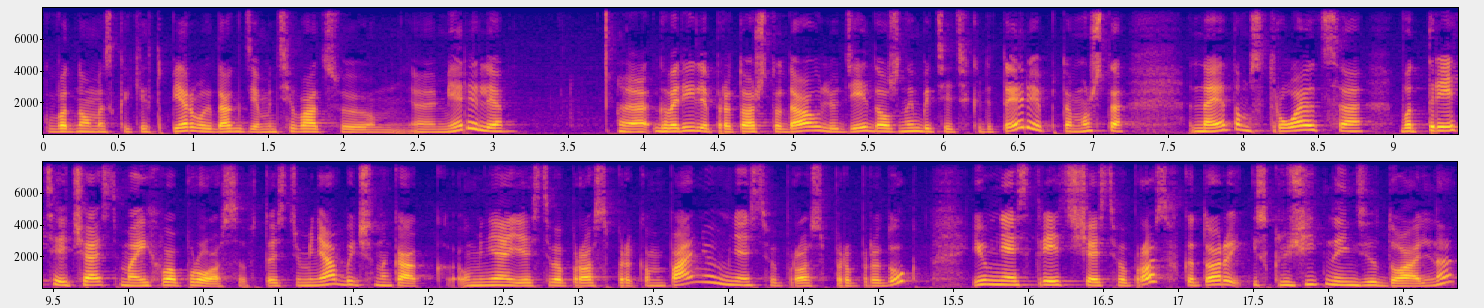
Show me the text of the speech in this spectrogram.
в одном из каких-то первых, да, где мотивацию э, мерили, говорили про то, что да, у людей должны быть эти критерии, потому что на этом строится вот третья часть моих вопросов. То есть у меня обычно как? У меня есть вопросы про компанию, у меня есть вопросы про продукт, и у меня есть третья часть вопросов, которые исключительно индивидуально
